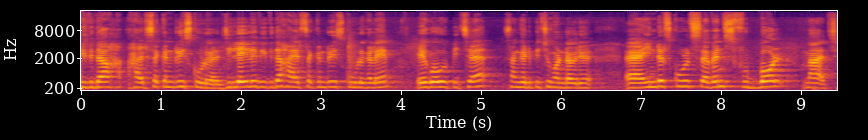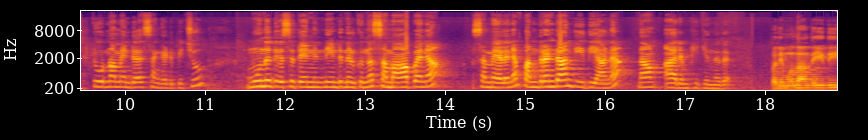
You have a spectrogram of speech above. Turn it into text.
വിവിധ ഹയർ സെക്കൻഡറി സ്കൂളുകൾ ജില്ലയിലെ വിവിധ ഹയർ സെക്കൻഡറി സ്കൂളുകളെ ഏകോപിപ്പിച്ച് സംഘടിപ്പിച്ചുകൊണ്ട് ഒരു inter school sevens football match tournament സംഘടിപ്പിച്ചു. മൂന്ന് ദിവസത്തെ നീണ്ടു നിൽക്കുന്ന സമാപന സമ്മേളനം പന്ത്രണ്ടാം തീയതിയാണ് നാം ആരംഭിക്കുന്നത്. പതിമൂന്നാം തീയതി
